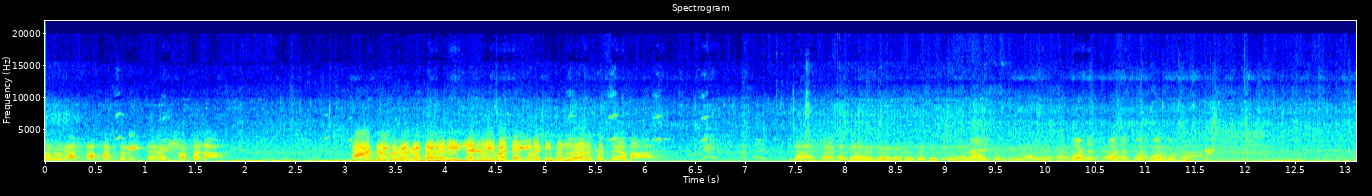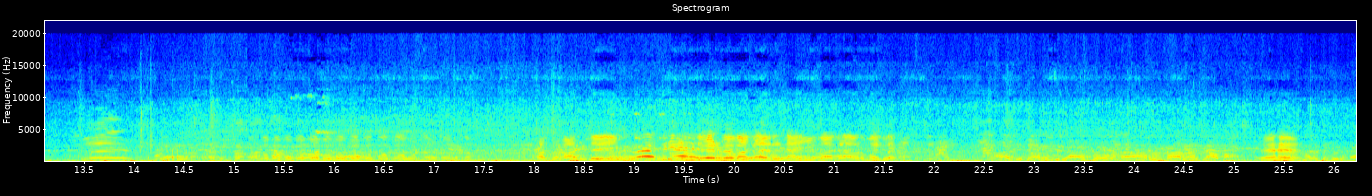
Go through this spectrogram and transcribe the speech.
ஏழு துணை. மூன்றாவதாக பரணி செல்வி மட்டைங்க வெட்டி பெரியாரப்ப தேவா நான்காவதாக குலக்கட்டை கட்டி நீலா போட்டு. ரெண்டு பேருமே பார்க்கல ரெண்டு ஐயும் பார்க்கல அவரும் பார்க்கல அசோகனா அருணா ஓட்டிக்கிறீங்க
